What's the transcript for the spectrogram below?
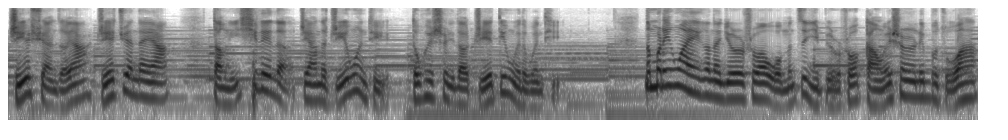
职业选择呀，职业倦怠呀等一系列的这样的职业问题，都会涉及到职业定位的问题。那么另外一个呢，就是说我们自己，比如说岗位胜任力不足啊，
